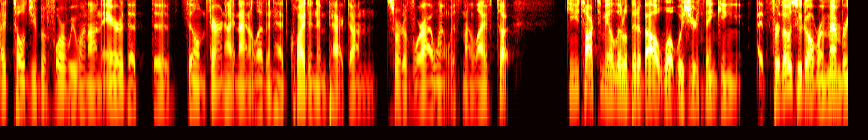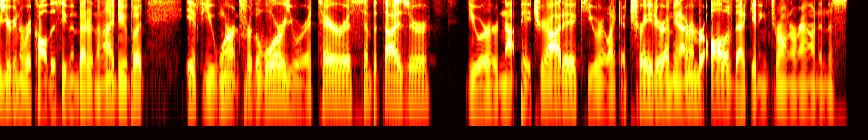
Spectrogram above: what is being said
I told you before we went on air that the film Fahrenheit 9/11 had quite an impact on sort of where I went with my life. Can you talk to me a little bit about what was your thinking? For those who don't remember, you're going to recall this even better than I do. But if you weren't for the war, you were a terrorist sympathizer. You were not patriotic. You were like a traitor. I mean, I remember all of that getting thrown around in this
